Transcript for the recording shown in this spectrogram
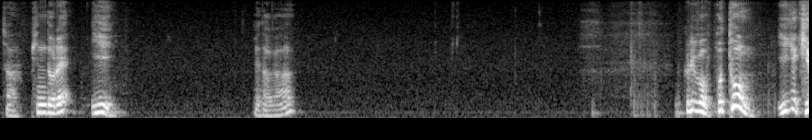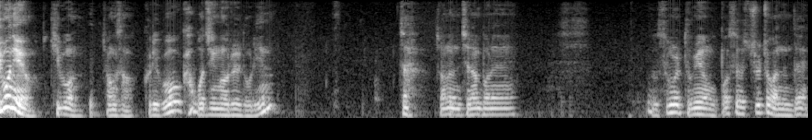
자 핀도레 2에다가 그리고 보통 이게 기본이에요. 기본 정석. 그리고 갑오징어를 노린. 자 저는 지난번에 22명 버스에서 출조 왔는데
